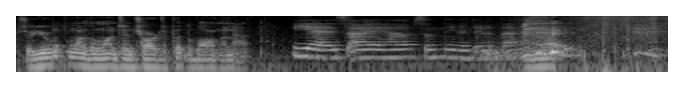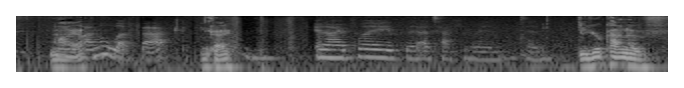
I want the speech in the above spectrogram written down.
So you're one of the ones in charge of putting the ball in the net. yes, I have something to do with that. All right. Maya. Um, I'm a left back. Okay. And I play the attacking mid ten. You're kind of,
